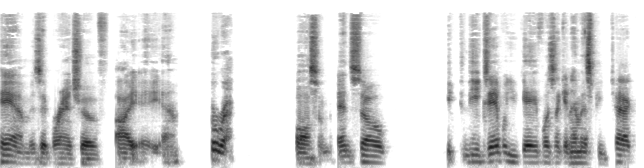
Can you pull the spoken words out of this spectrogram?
PAM is a branch of IAM. Correct. Awesome. And so the example you gave was like an MSP tech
